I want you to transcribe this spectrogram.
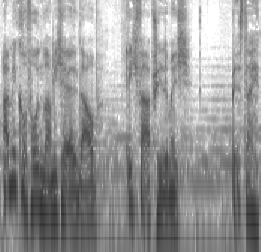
Am Mikrofon war Michael Daub. Ich verabschiede mich. Bis dahin.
